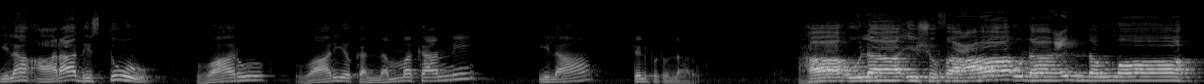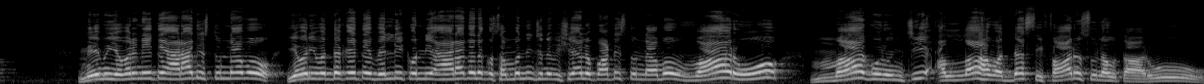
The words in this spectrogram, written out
ఇలా ఆరాధిస్తూ వారు వారి యొక్క నమ్మకాన్ని ఇలా తెలుపుతున్నారు. మేము ఎవరినైతే ఆరాధిస్తున్నామో ఎవరి వద్దకైతే వెళ్ళి కొన్ని ఆరాధనకు సంబంధించిన విషయాలు పాటిస్తున్నామో వారు మా గురించి అల్లాహ్ వద్ద సిఫారసులవుతారు.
